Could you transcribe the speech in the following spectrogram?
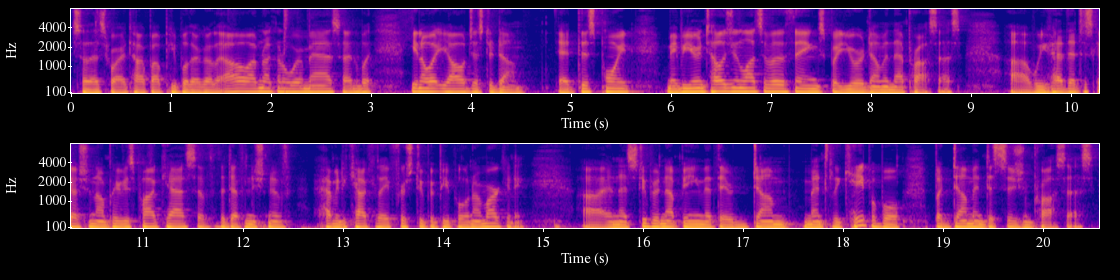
So that's where I talk about people that are go, oh, I'm not going to wear masks. You know what? Y'all just are dumb at this point, maybe you're intelligent in lots of other things, but you're dumb in that process. Uh, we've had that discussion on previous podcasts of the definition of having to calculate for stupid people in our marketing. Uh, and that stupid not being that they're dumb mentally capable, but dumb in decision process,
